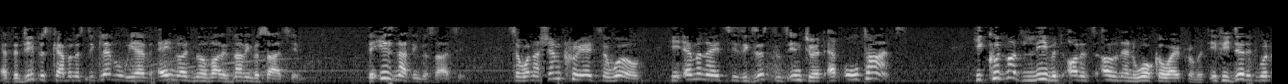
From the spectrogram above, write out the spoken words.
At the deepest Kabbalistic level, we have Ein od milvado, is nothing besides him. There is nothing besides him. So when Hashem creates a world, he emanates his existence into it at all times. He could not leave it on its own and walk away from it. If he did, it would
